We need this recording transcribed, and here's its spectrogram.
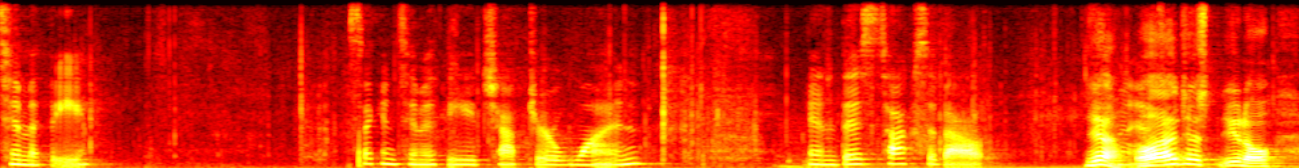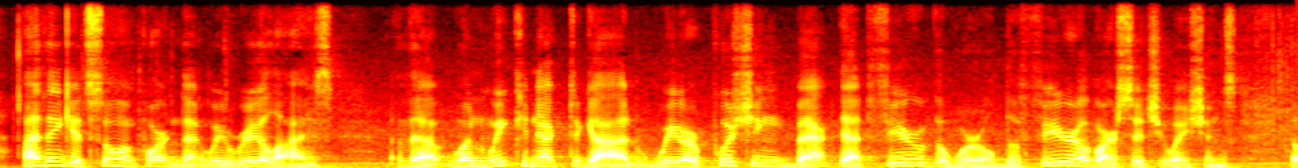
Timothy. Second Timothy chapter 1. And this talks about Yeah, well, I just, you know, I think it's so important that we realize that when we connect to God, we are pushing back that fear of the world, the fear of our situations, the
